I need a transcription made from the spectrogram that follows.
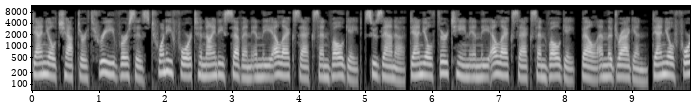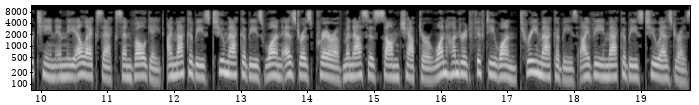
Daniel chapter 3 verses 24 to 97 in the LXX and Vulgate, Susanna, Daniel 13 in the LXX and Vulgate, Bel and the Dragon Dragon Daniel 14 in the LXX and Vulgate I Maccabees 2 Maccabees 1 Esdras Prayer of Manasseh's Psalm Chapter 151 3 Maccabees IV Maccabees 2 Esdras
